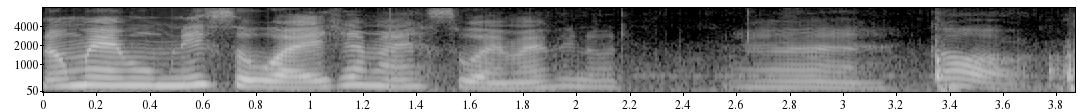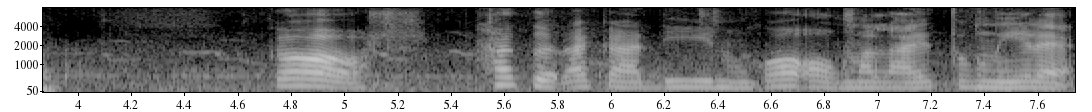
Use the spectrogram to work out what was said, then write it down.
น้องเมย์มุมนี้สวยใช่ไหมสวยไหมพี่นุชอ่าก็ ก็ถ้าเกิดอากาศดีหนูก็ออกมาไลฟ์ตรงนี้แหละ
